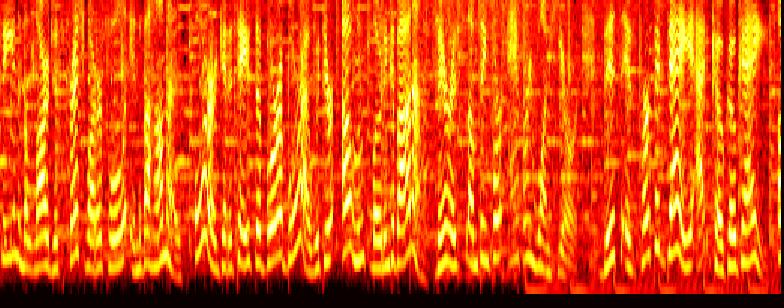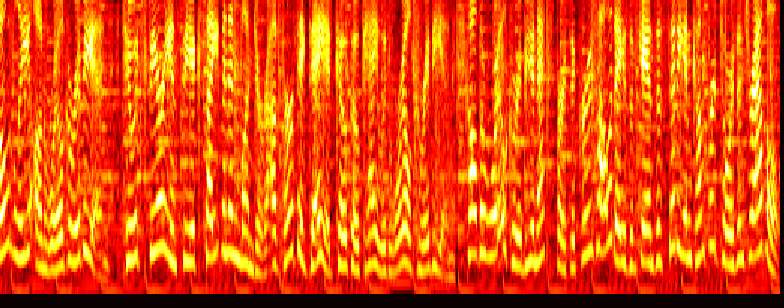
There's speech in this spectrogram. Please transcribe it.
scene in the largest freshwater pool in the Bahamas. Or get a taste of Bora Bora with your own floating cabana. There is something for everyone here. This is Perfect Day at CocoCay, only on Royal Caribbean. To experience the excitement and wonder of Perfect Day at CocoCay with Royal Caribbean, call the Royal Caribbean experts at Cruise Holidays of Kansas City and Comfort Tours and Travel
